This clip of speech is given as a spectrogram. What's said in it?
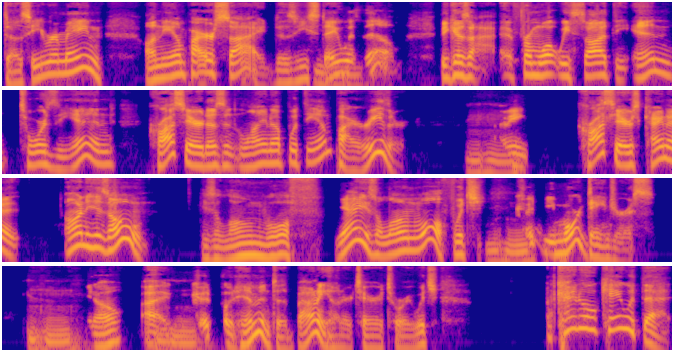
Does he remain on the Empire side? Does he stay with them? Because I, from what we saw at the end, towards the end, Crosshair doesn't line up with the Empire either. Mhm. I mean, Crosshair's kind of on his own. he's a lone wolf. Yeah, he's a lone wolf, which Mhm. could be more dangerous. Mhm. You know, I Mhm. could put him into bounty hunter territory, which I'm kind of okay with that.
